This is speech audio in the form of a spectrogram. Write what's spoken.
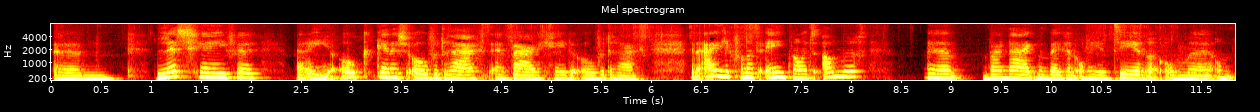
Um, lesgeven, waarin je ook kennis overdraagt en vaardigheden overdraagt. En eigenlijk van het een kwam het ander, uh, waarna ik me ben gaan oriënteren om, om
